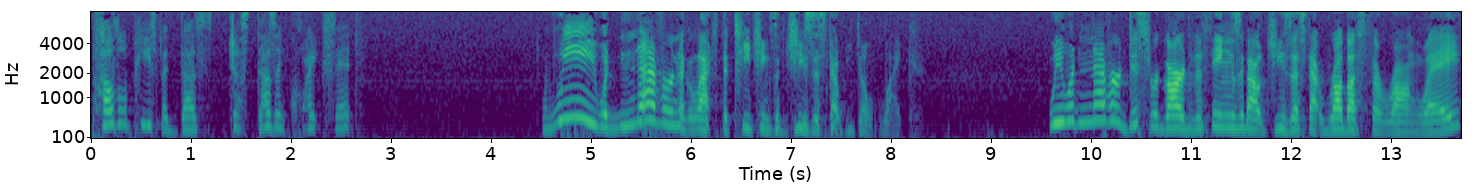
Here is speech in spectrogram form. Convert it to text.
puzzle piece that does, just doesn't quite fit. We would never neglect the teachings of Jesus that we don't like. We would never disregard the things about Jesus that rub us the wrong way,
